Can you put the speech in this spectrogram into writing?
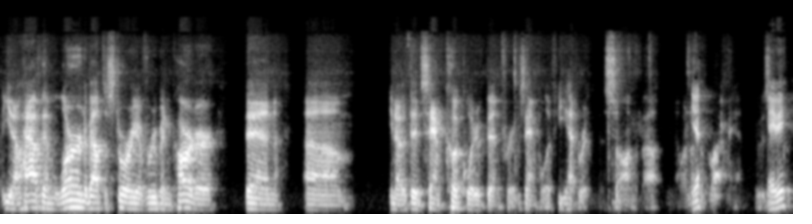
you know have them learn about the story of Rubin Carter than um, you know than Sam Cooke would have been, for example, if he had written this song about you know another yeah. black man. Who was Maybe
